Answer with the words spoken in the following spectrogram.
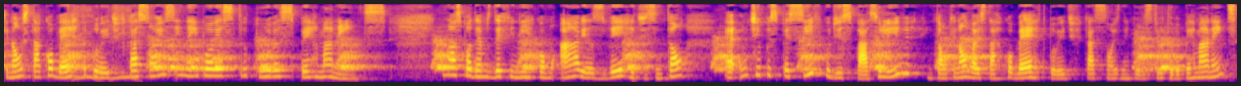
que não está coberta por edificações e nem por estruturas permanentes nós podemos definir como áreas verdes, então, é um tipo específico de espaço livre, então que não vai estar coberto por edificações nem por estrutura permanentes,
